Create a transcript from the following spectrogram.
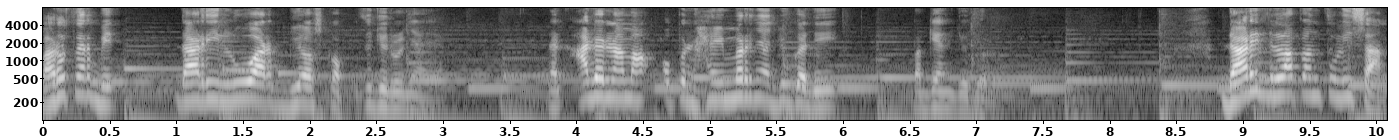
Baru terbit dari luar bioskop itu judulnya ya. Dan ada nama Oppenheimer-nya juga di bagian judul. Dari delapan tulisan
